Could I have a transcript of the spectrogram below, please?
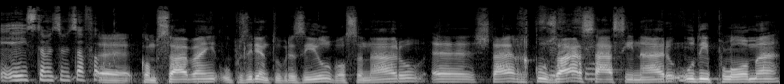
É isso também estamos a falar. Uh, como sabem, o presidente do Brasil, Bolsonaro, uh, está a recusar-se a assinar o diploma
